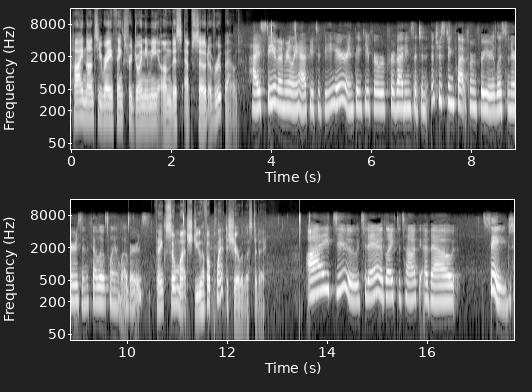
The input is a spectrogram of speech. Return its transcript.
Hi, Nancy Rae. Thanks for joining me on this episode of Rootbound. Hi, Steve. I'm really happy to be here, and thank you for providing such an interesting platform for your listeners and fellow plant lovers. Thanks so much. Do you have a plant to share with us today? I do. Today, I'd like to talk about sage.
